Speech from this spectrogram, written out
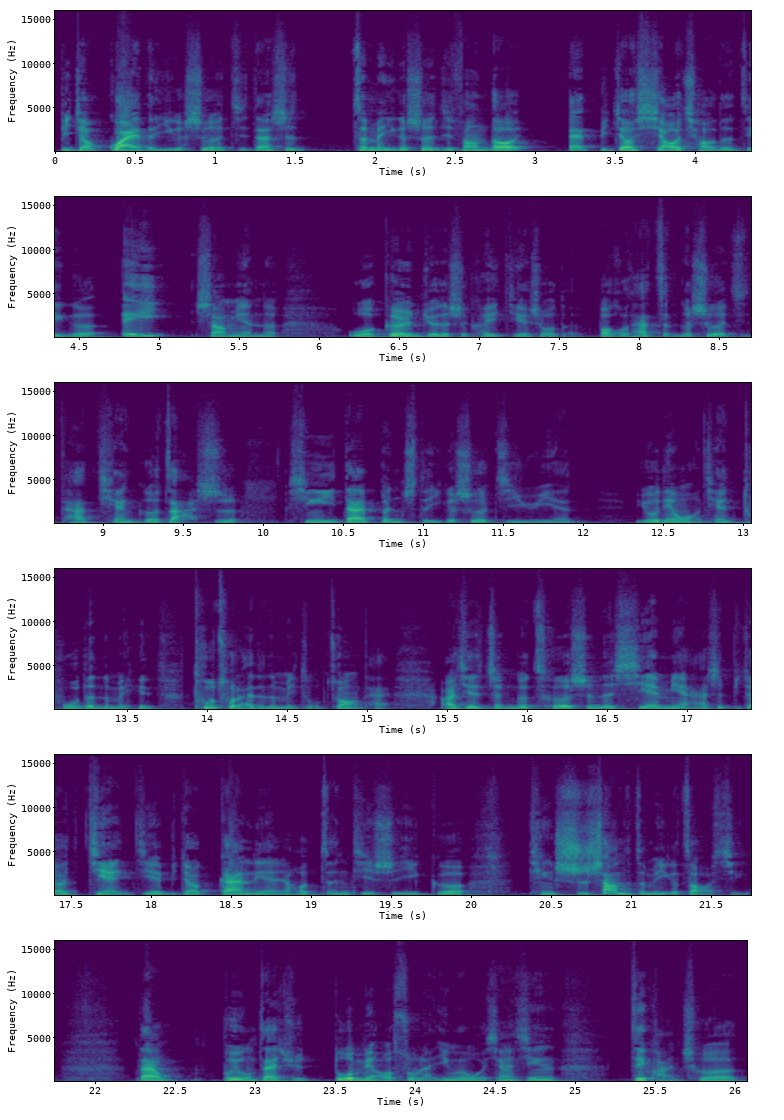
比较怪的一个设计。但是这么一个设计放到哎，比较小巧的这个 A 上面呢，我个人觉得是可以接受的。包括它整个设计，它前格栅是新一代奔驰的一个设计语言，有点往前凸的那么一 凸出来的那么一种状态，而且整个车身的线面还是比较简洁、比较干练，然后整体是一个挺时尚的这么一个造型。但不用再去多描述了，因为我相信这款车。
